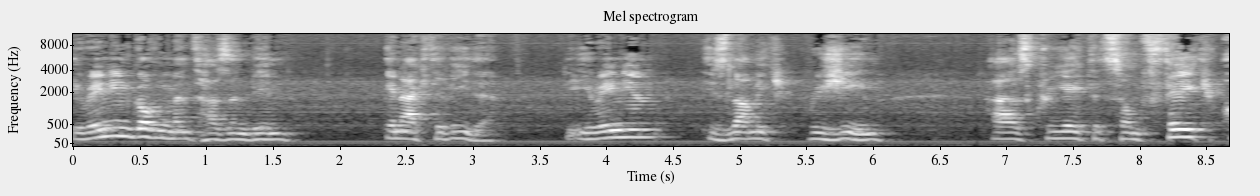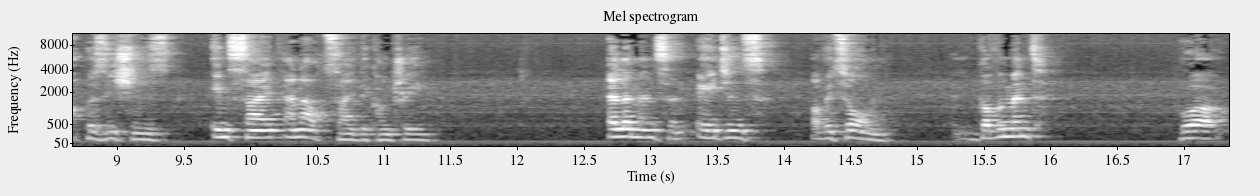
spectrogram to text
Iranian government hasn't been inactive either the Iranian Islamic regime has created some fake oppositions inside and outside the country, elements and agents of its own government who are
